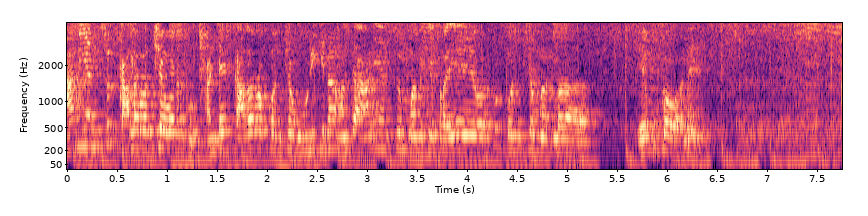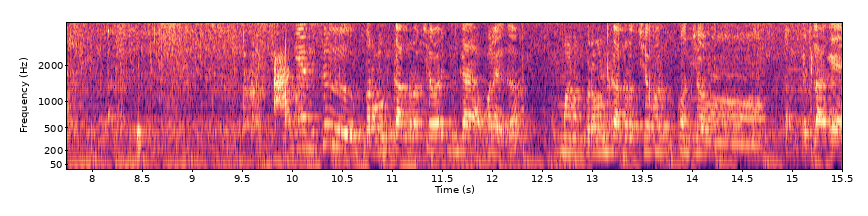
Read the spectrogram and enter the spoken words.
ఆనియన్స్ కలర్ వచ్చే వరకు అంటే కలర్ కొంచెం ఉడికిన అంటే ఆనియన్స్ మనకి ఫ్రై అయ్యే వరకు కొంచెం అట్లా వేపుకోవాలి ఆనియన్స్ బ్రౌన్ కలర్ వచ్చే వరకు ఇంకా అవ్వలేదు. మనం బ్రౌన్ కలర్ వచ్చే వరకు కొంచెం ఇట్లాగే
